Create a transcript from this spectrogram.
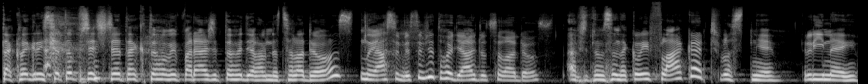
takhle, když se to přečte, tak toho vypadá, že toho dělám docela dost. No já si myslím, že toho děláš docela dost. A přitom jsem takový flákač vlastně, línej.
